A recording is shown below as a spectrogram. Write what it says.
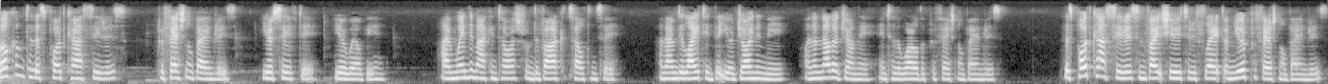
Welcome to this podcast series, Professional Boundaries, Your Safety, Your Wellbeing. I'm Wendy McIntosh from Devar Consultancy, and I'm delighted that you're joining me on another journey into the world of professional boundaries. This podcast series invites you to reflect on your professional boundaries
